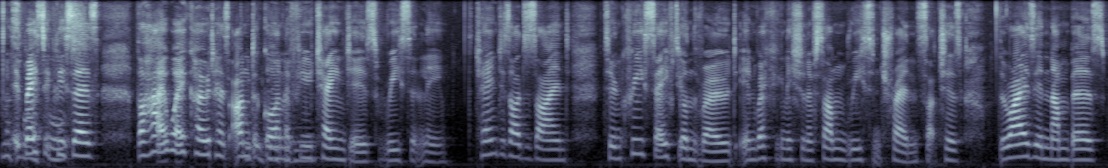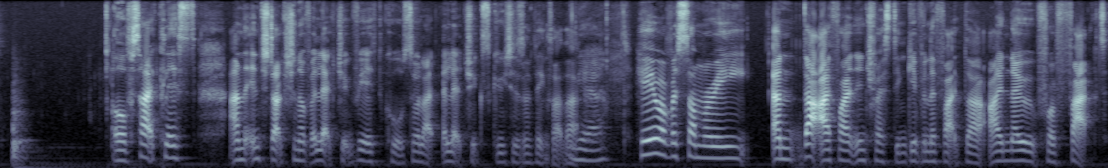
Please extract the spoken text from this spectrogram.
That's it basically says the highway code has undergone a few changes recently. Changes are designed to increase safety on the road in recognition of some recent trends, such as the rise in numbers of cyclists and the introduction of electric vehicles, so like electric scooters and things like that. Yeah. Here are a summary, and that I find interesting given the fact that I know for a fact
